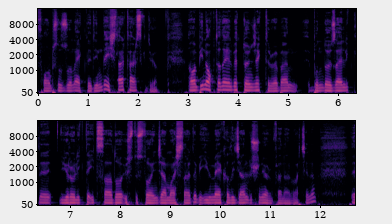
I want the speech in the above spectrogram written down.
formsuzluğunu eklediğinde işler ters gidiyor. Ama bir noktada elbet dönecektir ve ben bunda özellikle Euroleague'de iç sahada üst üste oynayacağı maçlarda bir ivme yakalayacağını düşünüyorum Fenerbahçe'nin. Ee,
